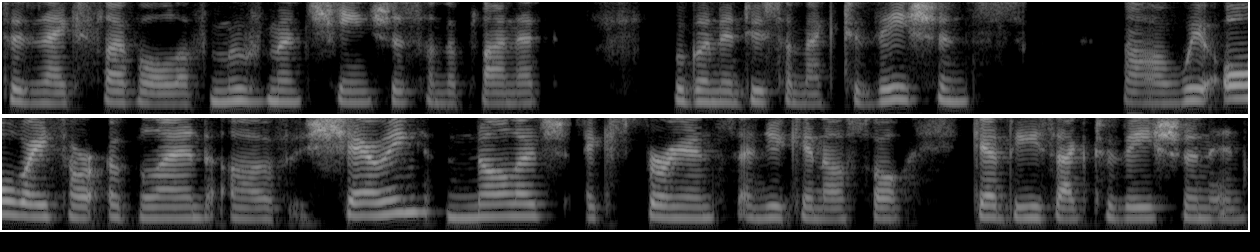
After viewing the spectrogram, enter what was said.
to the next level of movement changes on the planet. We're going to do some activations. Uh, we always are a blend of sharing knowledge, experience, and you can also get these activation and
